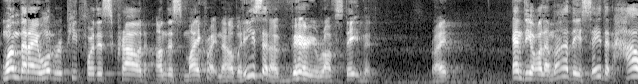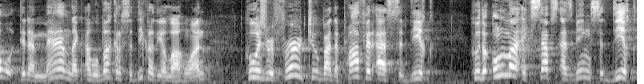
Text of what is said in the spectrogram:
One that I won't repeat for this crowd on this mic right now, but he said a very rough statement, right? And the ulama, they say that how did a man like Abu Bakr Siddiq radiallahu anh, who is referred to by the Prophet as Siddiq, who the Ummah accepts as being Siddiq,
